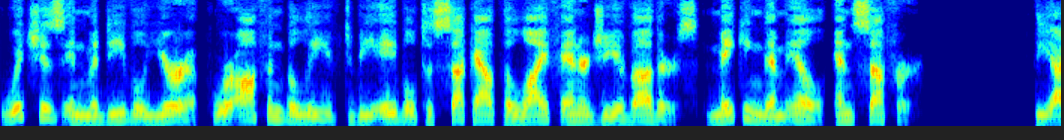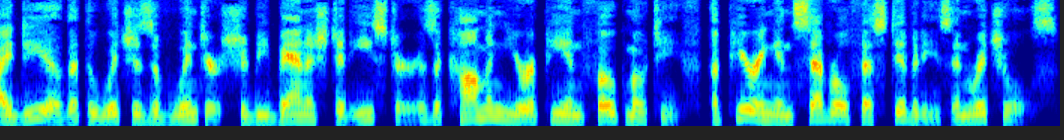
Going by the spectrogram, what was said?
Witches in medieval Europe were often believed to be able to suck out the life energy of others, making them ill and suffer. The idea that the witches of winter should be banished at Easter is a common European folk motif, appearing in several festivities and rituals.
